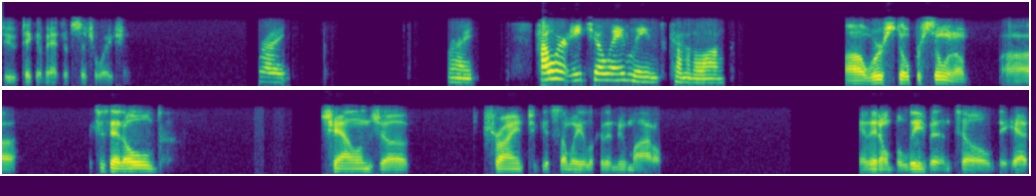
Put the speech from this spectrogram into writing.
to take advantage of the situation. Right. Right. How are HOA liens coming along? Uh, we're still pursuing them. Uh, it's just that old challenge of trying to get somebody to look at a new model. And they don't believe it until they have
